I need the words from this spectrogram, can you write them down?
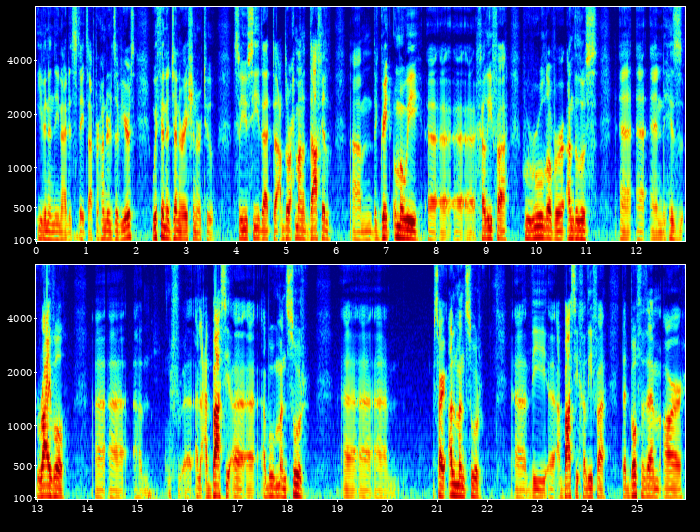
even in the United States after hundreds of years, within a generation or two. So you see that uh, Abdurrahman al Dakhil, um, the great Umayyad uh, uh, uh, Khalifa who ruled over Andalus, and his rival, um, Al Abbasi Abu Mansur. Um, sorry, Al Mansur, uh, the Abbasi Khalifa, that both of them are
